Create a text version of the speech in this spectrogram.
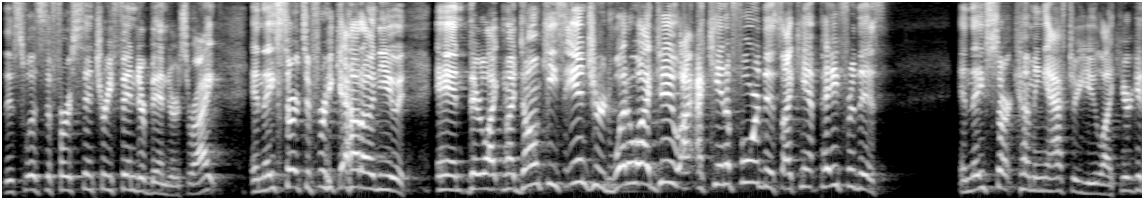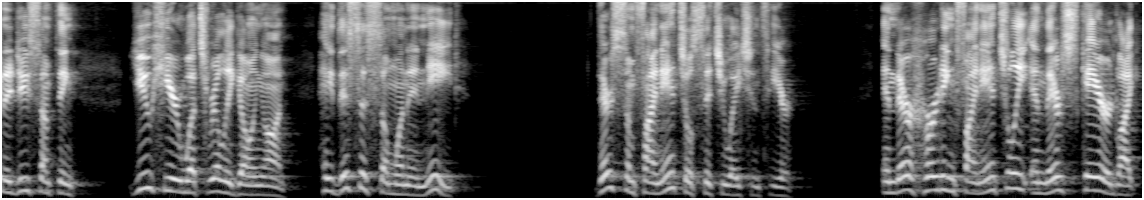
This was the first century fender benders, right? And they start to freak out on you. And they're like, My donkey's injured. What do I do? I, I can't afford this. I can't pay for this. And they start coming after you like you're going to do something. You hear what's really going on. Hey, this is someone in need. There's some financial situations here. And they're hurting financially and they're scared like,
